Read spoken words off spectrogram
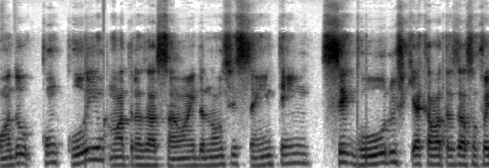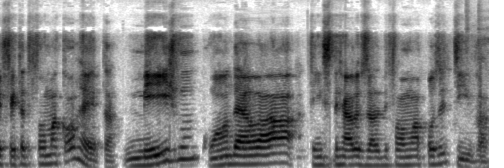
quando concluem uma transação, ainda não se sentem seguros que aquela transação foi feita de forma correta, mesmo quando ela tem sido realizada de forma positiva.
